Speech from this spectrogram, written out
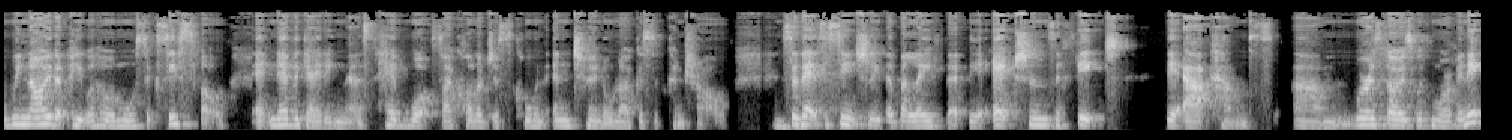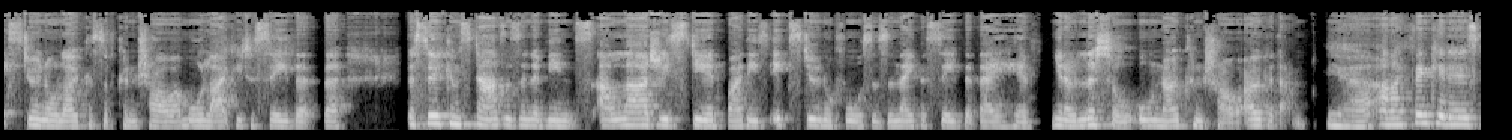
We know that people who are more successful at navigating this have what psychologists call an internal locus of control. Mm-hmm. So that's essentially the belief that their actions affect their outcomes. Um, whereas those with more of an external locus of control are more likely to see that the, the circumstances and events are largely steered by these external forces and they perceive that they have, you know, little or no control over them. Yeah, and I think it is,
